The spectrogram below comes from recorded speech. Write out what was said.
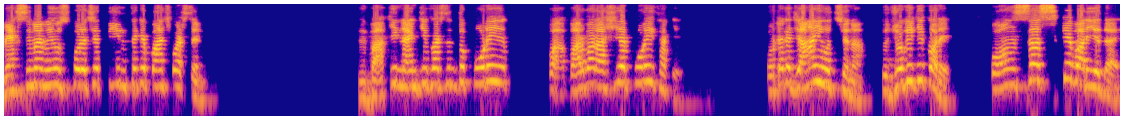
maximum use করেছে তিন থেকে পাঁচ পার্সেন্ট বাকি নাইনটি পার্সেন্ট তো পড়েই, বা- বারবার আসি আর পড়েই থাকে। ওটাকে জানাই হচ্ছে না। তো যোগী কি করে? কনসাসকে বাড়িয়ে দেয়।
